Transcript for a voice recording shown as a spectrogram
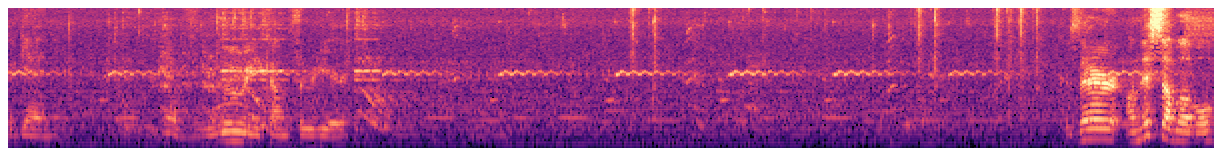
again. Have Louie come through here. Because there, on this sublevel,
